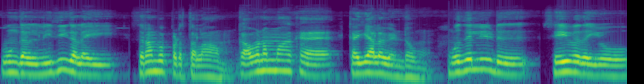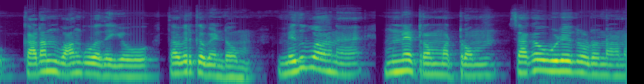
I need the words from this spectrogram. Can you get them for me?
உங்கள் நிதிகளை சிரமப்படுத்தலாம். கவனமாக கையாள வேண்டும். முதலீடு செய்வதையோ கடன் வாங்குவதையோ தவிர்க்க வேண்டும். மெதுவான முன்னேற்றம் மற்றும் சக ஊழியர்களுடனான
